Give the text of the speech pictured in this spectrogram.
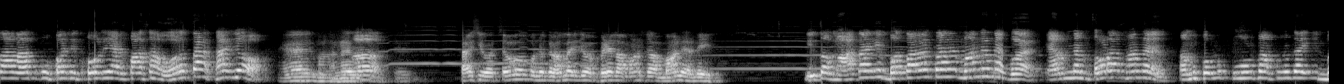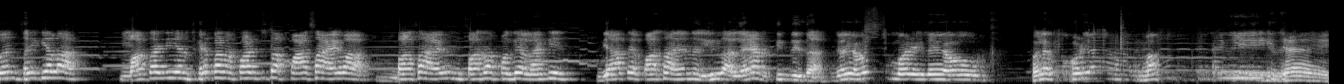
તાર આખું ફરી ખોલી અને પાછા વળતા થાજો. સાચી વાત છે નકર અમારી જેવા ભણેલા માણસો માને નહીં. એ તો માતાજી બતાવે તારે માને ને ભાઈ. એમને એમ થોડા માને. અમુક અમુક કુળમાં પૂજા ઈ બંધ થઈ ગયેલા. માતાજી એમ ઠેકાણા પાડી દીધા પાછા આવ્યા. પાછા આવીને પાછા પગે લાગી. જ્યાં તે પાછા એને લીલા લહેર કીધી દીધા. જય હો મારી લે હો. ભલે ખોડિયાર જય.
